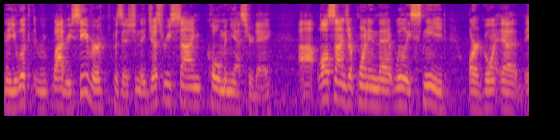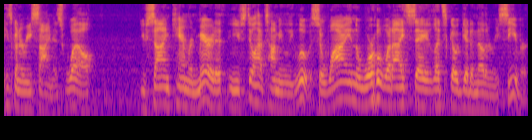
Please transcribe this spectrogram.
Now you look at the wide receiver position. They just re-signed Coleman yesterday. Uh, all signs are pointing that Willie Snead are going. Uh, he's going to re-sign as well. You signed Cameron Meredith, and you still have Tommy Lee Lewis. So why in the world would I say let's go get another receiver?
